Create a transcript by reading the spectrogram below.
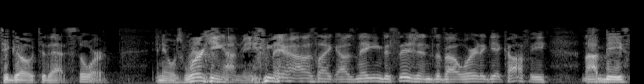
to go to that store. And it was working on me. I was like, I was making decisions about where to get coffee, not based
